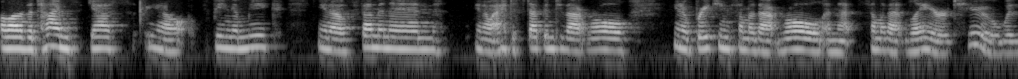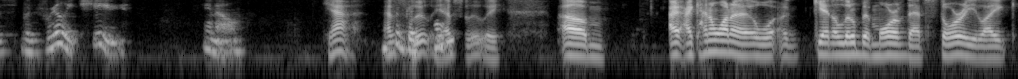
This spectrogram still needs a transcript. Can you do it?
a lot of the times, yes, you know, being a meek, you know, feminine, you know, I had to step into that role. You know, breaking some of that role and that some of that layer too was was really key. You know, yeah That's absolutely absolutely um i i kind of want to get a little bit more of that story like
